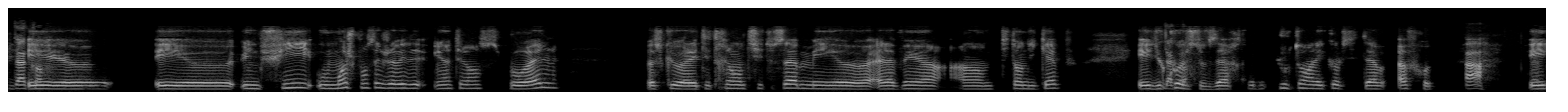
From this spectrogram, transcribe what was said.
D'accord. Et, euh, et euh, une fille où moi je pensais que j'avais une attirance pour elle parce qu'elle était très gentille tout ça mais euh, elle avait un, petit handicap. Et du coup elle se faisait harceler tout le temps à l'école c'était affreux. Ah et,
